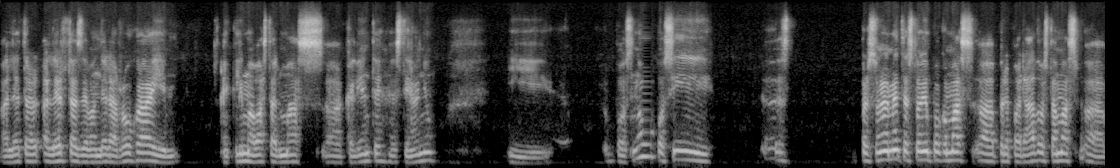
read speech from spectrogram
alerta- alertas de bandera roja y el clima va a estar más ah, caliente este año. Y pues no, pues sí, es- personalmente estoy un poco más ah, preparado, está más ah,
